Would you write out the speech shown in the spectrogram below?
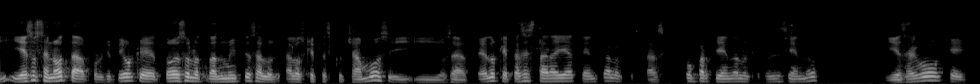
Y, eso se nota, porque digo que todo eso lo transmites a, a los que te escuchamos y, o sea, es lo que te hace estar ahí atento a lo que estás compartiendo, a lo que estás diciendo, y es algo que,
